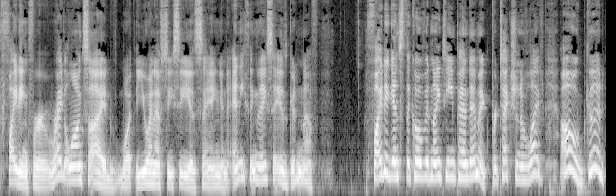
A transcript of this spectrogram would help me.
fighting for right alongside what the UNFCCC is saying, and anything they say is good enough. Fight against the COVID 19 pandemic, protection of life. Oh, good.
